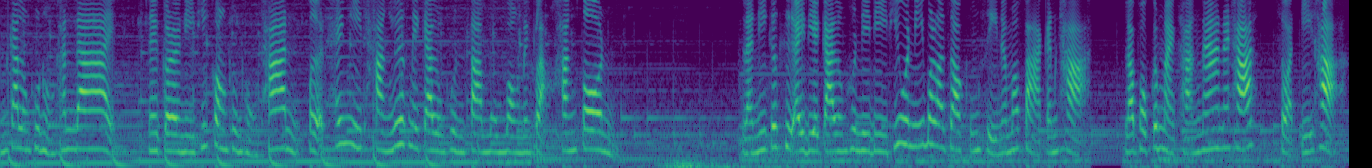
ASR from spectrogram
นการลงทุนของท่านได้ ในกรณีที่กองทุนของท่าน เปิดให้มีทางเลือกในการลงทุนตามมุมมองดังกล่าวข้างต้น และนี่ก็คือไอเดียการลงทุนดีๆ ที่วันนี้บลจกรุงศรีนำมาฝากกันค่ะ แล้วพบกันใหม่ครั้งหน้านะคะ สวัสดีค่ะ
